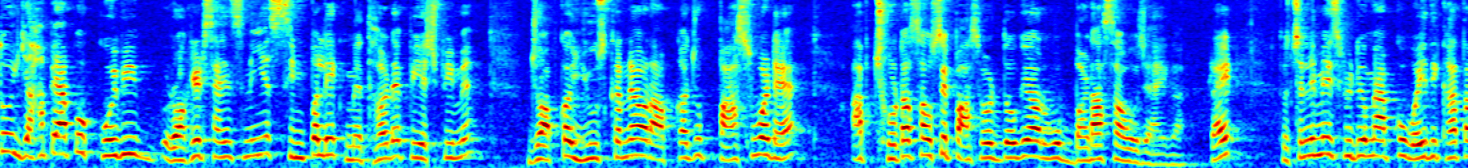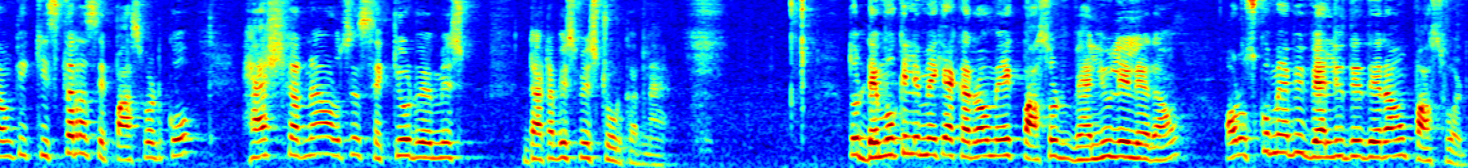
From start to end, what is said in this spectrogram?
तो यहाँ पे आपको कोई भी रॉकेट साइंस नहीं है सिंपल एक मेथड है पीएचपी में, जो आपका यूज़ करना है और आपका जो पासवर्ड है, आप छोटा सा उसे पासवर्ड दोगे और वो बड़ा सा हो जाएगा राइट तो चलिए मैं इस वीडियो में आपको वही दिखाता हूँ कि किस तरह से पासवर्ड को हैश करना है और उसे सिक्योर वे में डाटाबेस में स्टोर करना है। तो डेमो के लिए मैं क्या कर रहा हूँ? मैं एक पासवर्ड वैल्यू ले ले रहा हूँ और उसको मैं अभी वैल्यू दे दे रहा हूँ पासवर्ड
